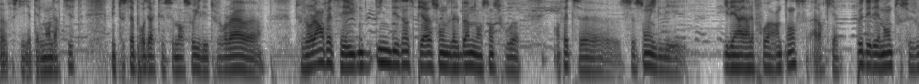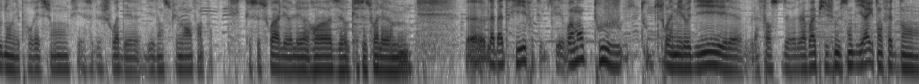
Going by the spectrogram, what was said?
parce qu'il y a tellement d'artistes. Mais tout ça pour dire que ce morceau, il est toujours là, toujours là. En fait, c'est une, une, des inspirations de l'album dans le sens où, en fait, ce son, il est il est à la fois intense alors qu'il y a peu d'éléments, tout se joue dans les progressions, le choix des, instruments, enfin pour, que ce soit les, les Rhodes, que ce soit le, euh, la batterie, c'est vraiment tout, tout sur la mélodie et la force de, la voix. Et puis je me sens direct en fait dans,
